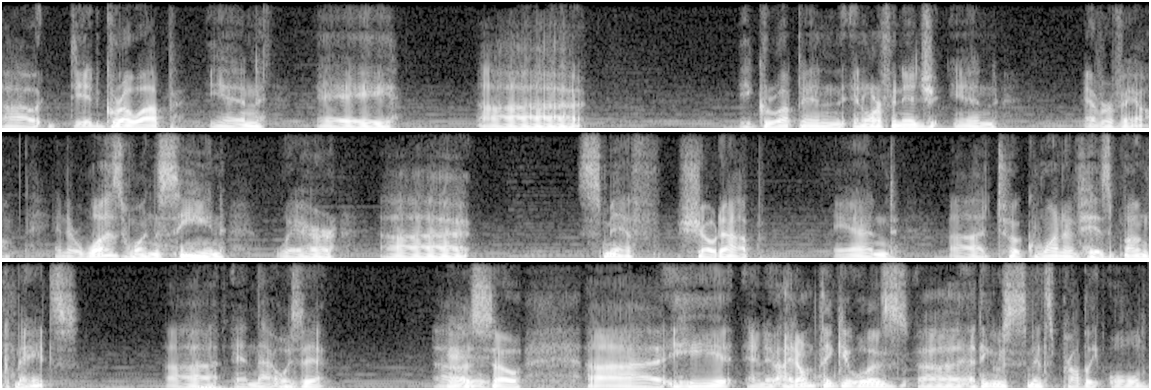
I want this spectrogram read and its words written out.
uh, did grow up in a. Uh, he grew up in an orphanage in Evervale. And there was one scene where uh, Smith showed up and uh, took one of his bunkmates, uh, and that was it. Uh. So uh, he and I don't think it was. Uh, I think it was Smith's probably old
